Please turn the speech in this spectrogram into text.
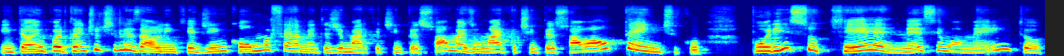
Então é importante utilizar o LinkedIn como uma ferramenta de marketing pessoal, mas um marketing pessoal autêntico. Por isso que nesse momento,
